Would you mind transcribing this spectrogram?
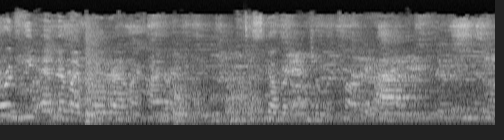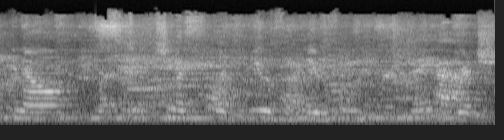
towards the end of my program, I kind of discovered Angela Carter. And, you know, she has a beautiful, beautiful, rich,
